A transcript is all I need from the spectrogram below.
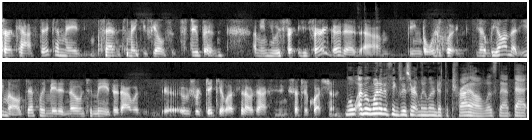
sarcastic and made sense to make you feel stupid. I mean, he was he's very good at um, being belittling. You know, beyond that email, definitely made it known to me that I was it was ridiculous that I was asking such a question. Well, I mean, one of the things we certainly learned at the trial was that that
